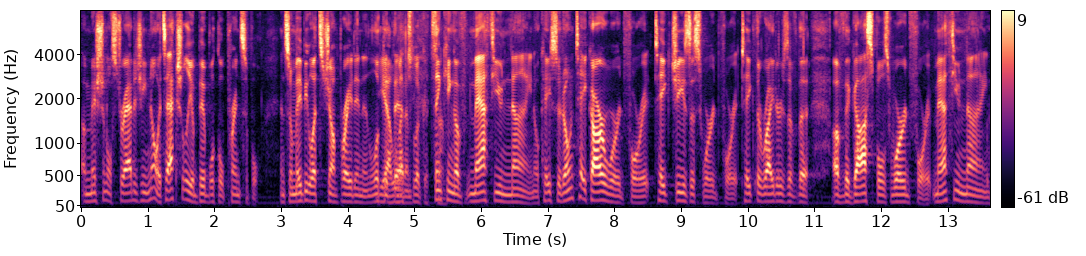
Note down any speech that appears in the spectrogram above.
a missional strategy? No, it's actually a biblical principle. And so maybe let's jump right in and look Yeah, at that. let's I'm look at some. thinking of Matthew 9, okay? So don't take our word for it, take Jesus' word for it. Take the writers of the, of the Gospels' word for it. Matthew 9,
